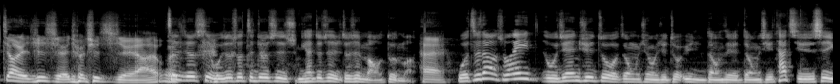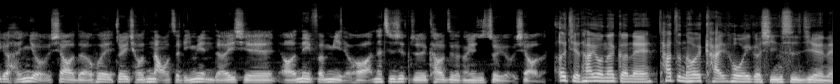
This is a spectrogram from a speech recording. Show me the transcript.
叫你去学就去学啊！这就是，我就说这就是，你看，就是就是矛盾嘛。哎，我知道说，哎、欸，我今天去做重训，我去做运动这些东西，它其实是一个很有效的，会追求脑子里面的一些呃内分泌的话，那其实就是靠这个东西是最有效的。而且他用那个呢，他真的会开拓一个新世界呢。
